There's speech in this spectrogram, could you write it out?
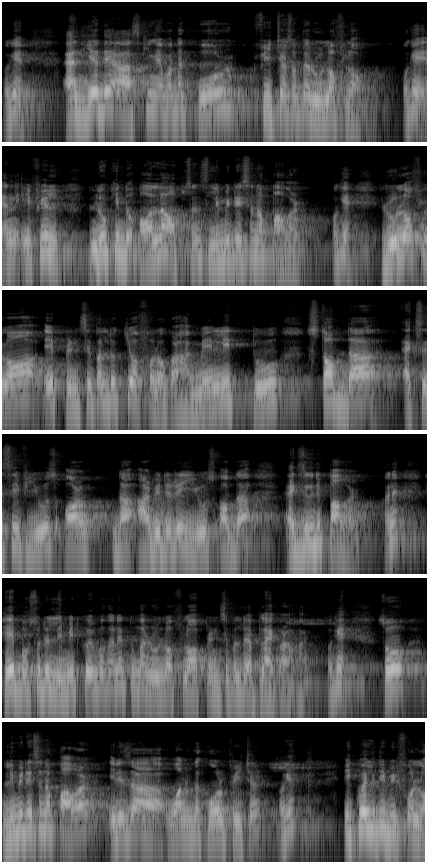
Okay, and here they are asking about the core features of the rule of law. Okay, and if you look into all the options, limitation of power. Okay, rule of law a principle to kyo follow kora mainly to stop the excessive use or the arbitrary use of the executive power. হয়নে? সেই বস্তুটো লিমিট কৰিবৰ কাৰণে তোমাৰ ৰুল অফ ল প্ৰিন্সিপলটো এপ্লাই কৰা হয় okay so' limitation of power it is a one of the core feature okay equality before law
